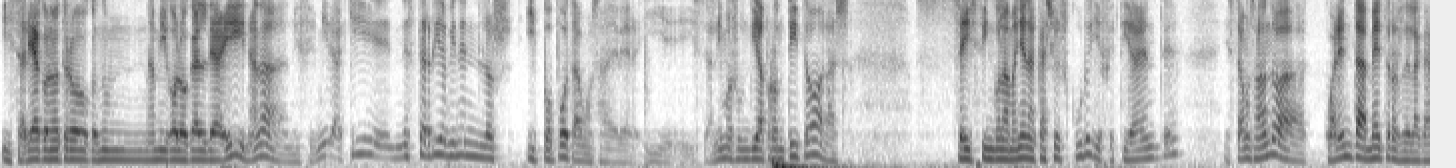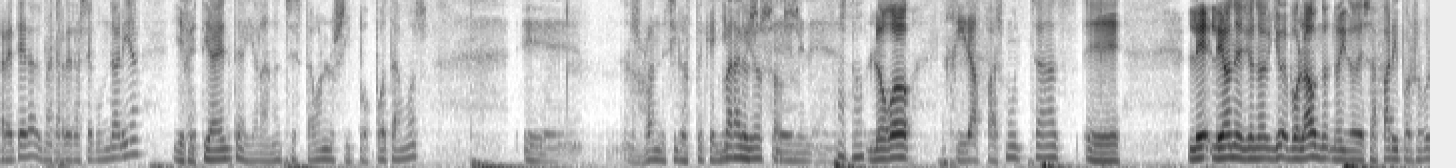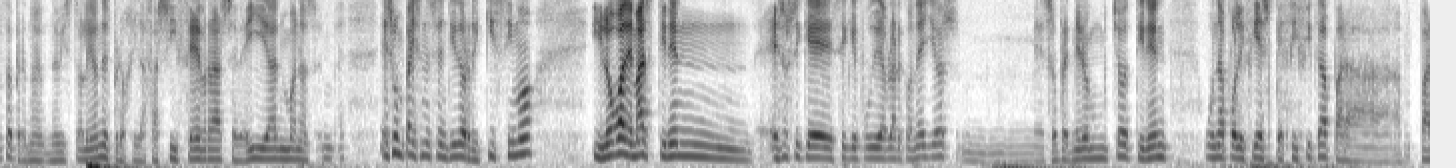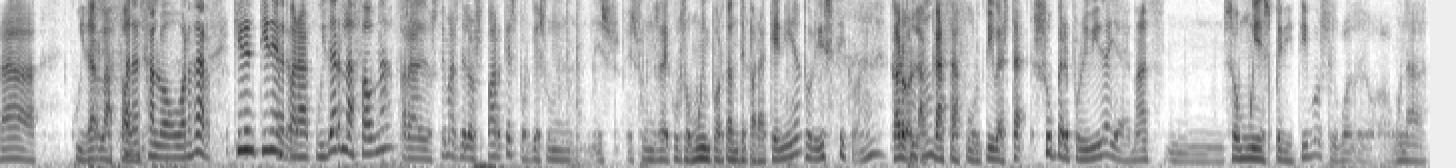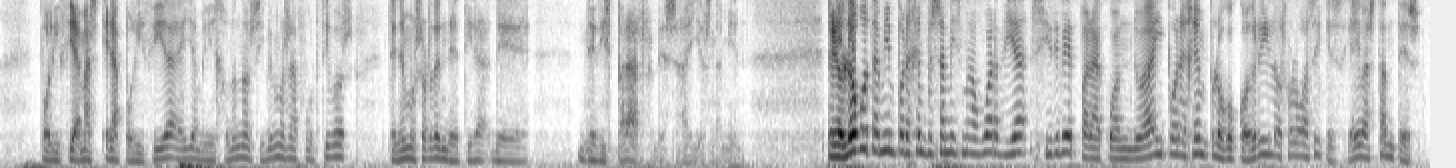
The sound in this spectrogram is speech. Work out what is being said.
Y salía con otro, con un amigo local de ahí, y nada, me dice, mira, aquí en este río vienen los hipopótamos a beber. Y, salimos un día prontito, a las 6, 5 de la mañana, casi oscuro, y efectivamente Estamos hablando a 40 metros de la carretera, de una carretera secundaria, y efectivamente ahí a la noche estaban los hipopótamos, eh, los grandes y los pequeñitos. Maravillosos. Luego jirafas muchas. Eh, leones, yo, no, yo he volado, no, he ido de safari por supuesto, pero no he, visto leones, pero jirafas sí, cebras se veían. Bueno, es, un país en ese sentido riquísimo. Y luego además tienen, eso sí que sí que pude hablar con ellos, me sorprendieron mucho, tienen una policía específica para, para cuidar la fauna. Para salvaguardar. Tienen, tienen para cuidar la fauna, para los temas de los parques, porque es un, es, es un recurso muy importante para Kenia. Turístico, ¿eh? Claro, la caza furtiva está súper prohibida y además mm, son muy expeditivos. Igual alguna policía más era policía, ella me dijo, no, no, si vemos a furtivos tenemos orden de tirar, de, de dispararles a ellos también. Pero luego también, por ejemplo, esa misma guardia sirve para cuando hay, por ejemplo, cocodrilos o algo así, que, hay bastantes,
